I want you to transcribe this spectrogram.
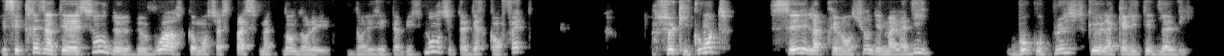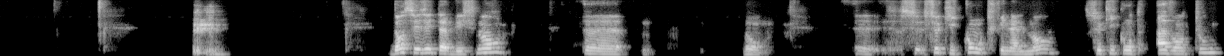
Et c'est très intéressant de, voir comment ça se passe maintenant dans les, dans les établissements, c'est-à-dire qu'en fait, ce qui compte, c'est la prévention des maladies, beaucoup plus que la qualité de la vie. Dans ces établissements, euh, bon, euh, ce, qui compte finalement, ce qui compte avant tout,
